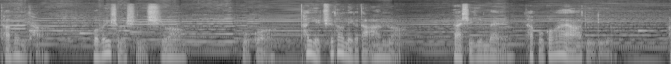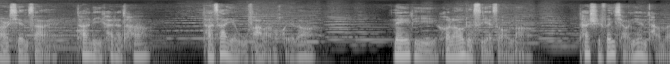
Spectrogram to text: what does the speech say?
他问他：“我为什么使你失望？”不过，他也知道那个答案了。那是因为他不够爱阿比林，而现在他离开了他，他再也无法挽回了。内利和劳伦斯也走了，他十分想念他们，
